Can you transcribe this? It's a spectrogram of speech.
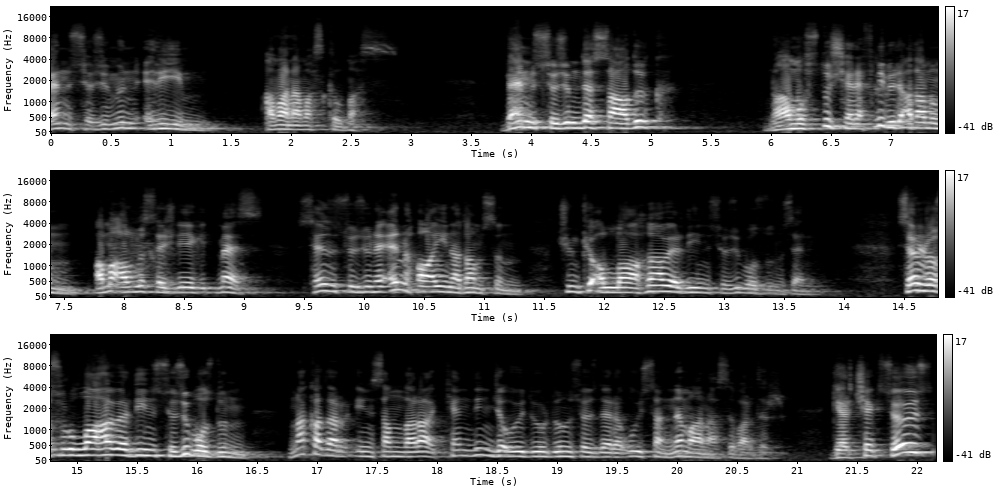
Ben sözümün eriyim ama namaz kılmaz. Ben sözümde sadık, namuslu, şerefli bir adamım ama alnı secdeye gitmez. Sen sözüne en hain adamsın. Çünkü Allah'a verdiğin sözü bozdun sen. Sen Resulullah'a verdiğin sözü bozdun. Ne kadar insanlara kendince uydurduğun sözlere uysan ne manası vardır? Gerçek söz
